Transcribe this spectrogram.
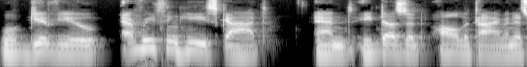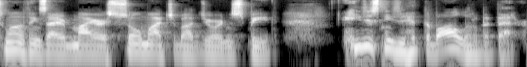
will give you everything he's got, and he does it all the time. And it's one of the things I admire so much about Jordan Spieth. He just needs to hit the ball a little bit better.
